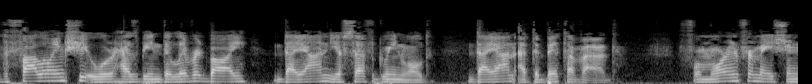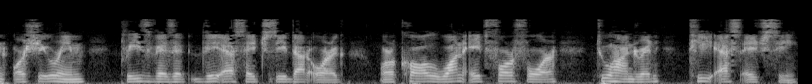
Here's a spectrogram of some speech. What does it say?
The following shiur has been delivered by Dayan Yosef Greenwald, Dayan at the Bet Avad. For more information or shiurim, please visit theshc.org or call 1-844-200-TSHC.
